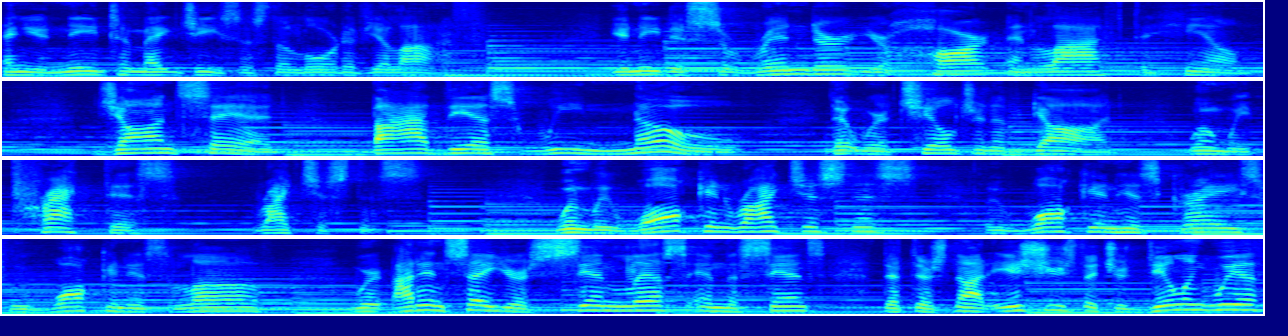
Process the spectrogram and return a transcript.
and you need to make Jesus the Lord of your life. You need to surrender your heart and life to Him. John said, By this we know that we're children of God when we practice righteousness. When we walk in righteousness, we walk in His grace, we walk in His love. We're, I didn't say you're sinless in the sense that there's not issues that you're dealing with,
